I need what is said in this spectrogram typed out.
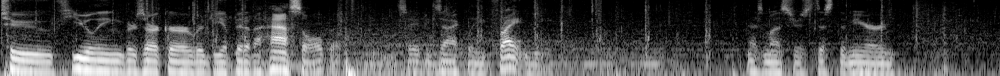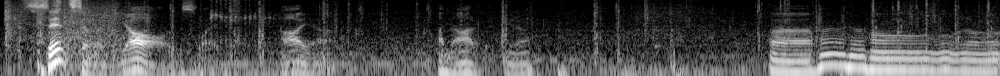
2 Fuling Berserker would be a bit of a hassle, but I'd say it exactly frighten me. As much as just the mere sense of it, y'all. It's like, oh yeah, I'm out of it, you know? Uh, I don't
